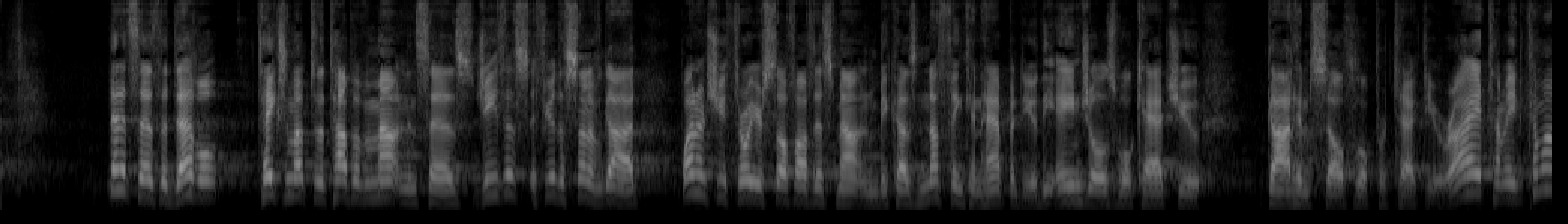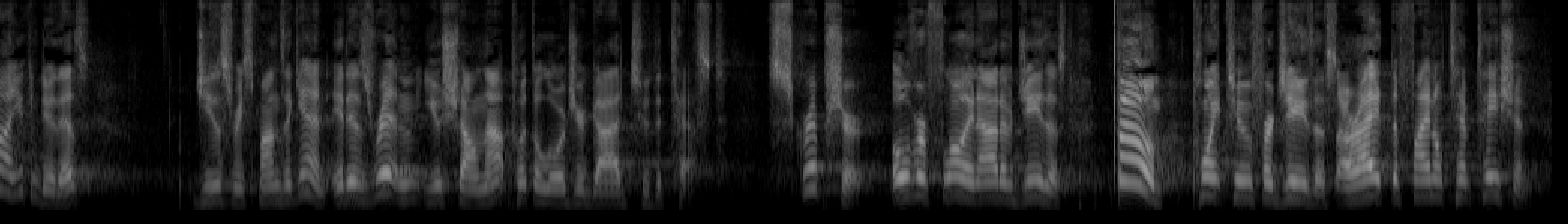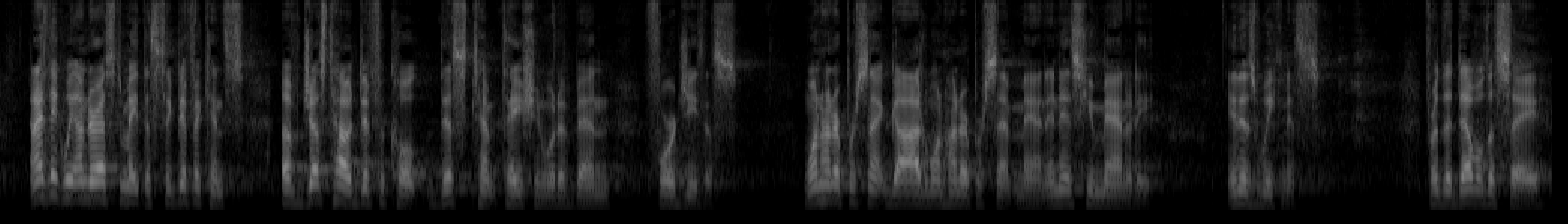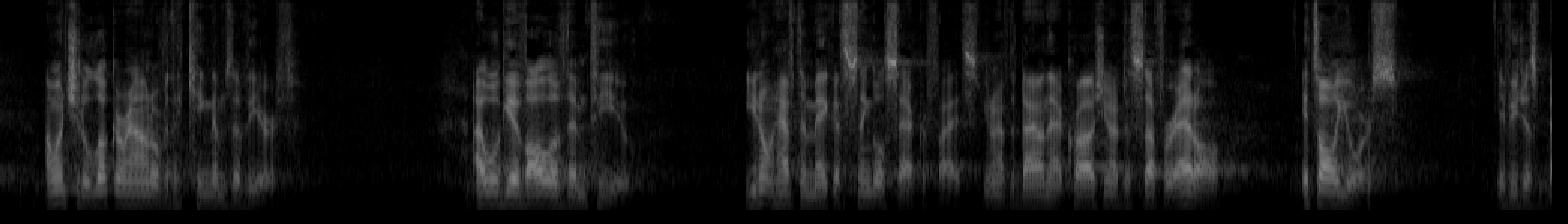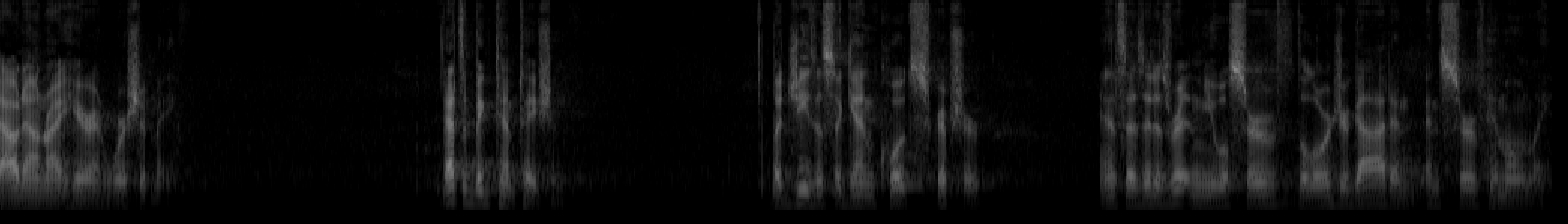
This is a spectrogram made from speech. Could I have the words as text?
Then it says the devil takes him up to the top of a mountain and says, Jesus, if you're the Son of God, why don't you throw yourself off this mountain because nothing can happen to you? The angels will catch you, God Himself will protect you, right? I mean, come on, you can do this. Jesus responds again It is written, You shall not put the Lord your God to the test. Scripture overflowing out of Jesus. Boom! Point two for Jesus, all right? The final temptation. And I think we underestimate the significance of just how difficult this temptation would have been for Jesus. 100% God, 100% man, in his humanity, in his weakness. For the devil to say, I want you to look around over the kingdoms of the earth. I will give all of them to you. You don't have to make a single sacrifice. You don't have to die on that cross. You don't have to suffer at all. It's all yours if you just bow down right here and worship me. That's a big temptation. But Jesus again quotes scripture, and it says, It is written, You will serve the Lord your God and, and serve him only.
